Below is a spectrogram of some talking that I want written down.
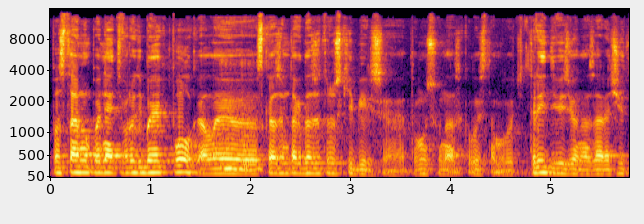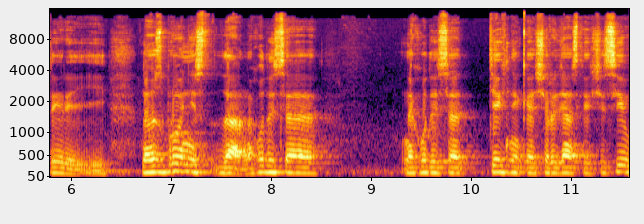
по старому поняттю вроді би як полк, але, скажімо так, навіть трошки більше. Тому що у нас колись там було три дивізіони, а зараз чотири. І на озброєнні да, знаходиться, знаходиться техніка ще радянських часів.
